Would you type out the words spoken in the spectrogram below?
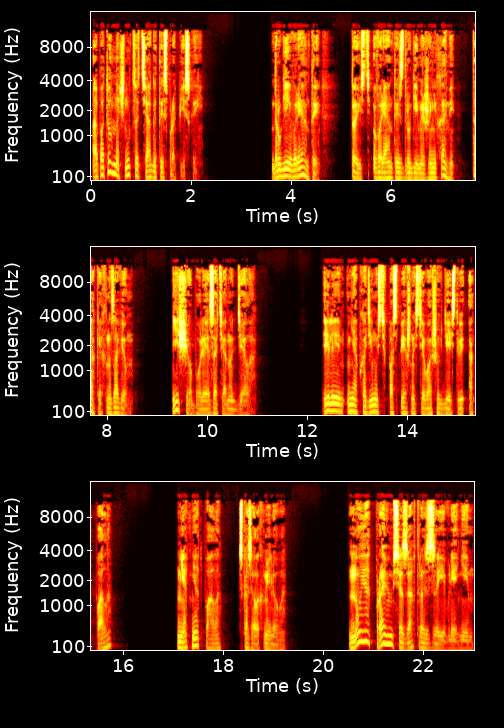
А потом начнутся тяготы с пропиской. Другие варианты, то есть варианты с другими женихами, так их назовем, еще более затянуть дело. Или необходимость в поспешности ваших действий отпала? Нет, не отпала, сказала Хмелева. Ну и отправимся завтра с заявлением.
